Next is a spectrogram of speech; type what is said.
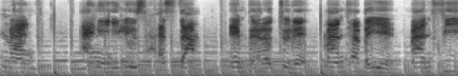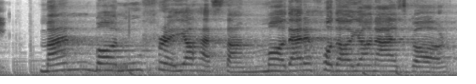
من انیلیوس هستم امپراتور منطقه منفی. من بانو فریا هستم مادر خدایان ازگارد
